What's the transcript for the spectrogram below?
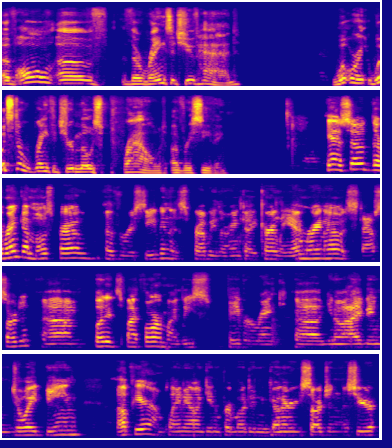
of all of the ranks that you've had, what were what's the rank that you're most proud of receiving? Yeah, so the rank I'm most proud of receiving is probably the rank I currently am right now is staff sergeant. Um, but it's by far my least favorite rank. Uh, you know, I've enjoyed being up here. I'm planning on getting promoted to gunnery sergeant this year.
